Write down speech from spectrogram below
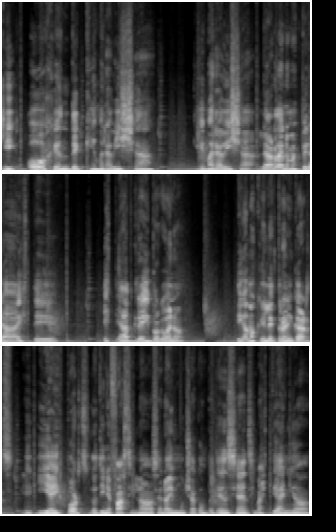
Y, oh gente, qué maravilla. Qué maravilla. La verdad no me esperaba este, este upgrade porque, bueno, digamos que Electronic Arts y EA Sports lo tiene fácil, ¿no? O sea, no hay mucha competencia. Encima este año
